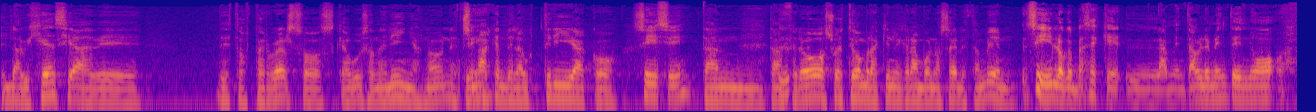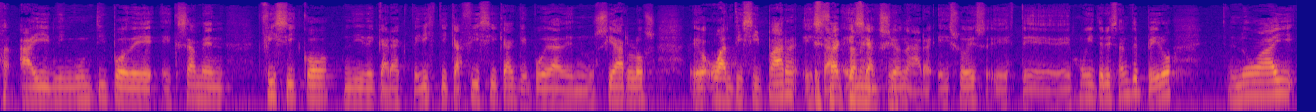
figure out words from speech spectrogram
la vigencia de de estos perversos que abusan de niños, ¿no? En esta imagen del austríaco sí, sí. tan, tan feroz, o este hombre aquí en el Gran Buenos Aires también. Sí, lo que pasa es que lamentablemente no hay ningún tipo de examen físico ni de característica física que pueda denunciarlos eh, o anticipar esa, ese accionar. Eso es, este, es muy interesante, pero no hay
